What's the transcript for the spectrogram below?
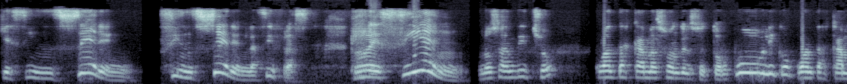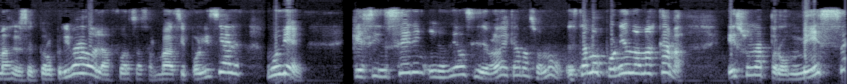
Que sinceren, sinceren las cifras. Recién nos han dicho cuántas camas son del sector público, cuántas camas del sector privado, las Fuerzas Armadas y Policiales. Muy bien, que sinceren y nos digan si de verdad hay camas o no. Estamos poniendo más camas. ¿Es una promesa?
